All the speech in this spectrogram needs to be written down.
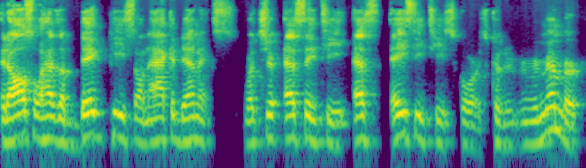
it also has a big piece on academics. What's your SAT, S- ACT scores? Because remember,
